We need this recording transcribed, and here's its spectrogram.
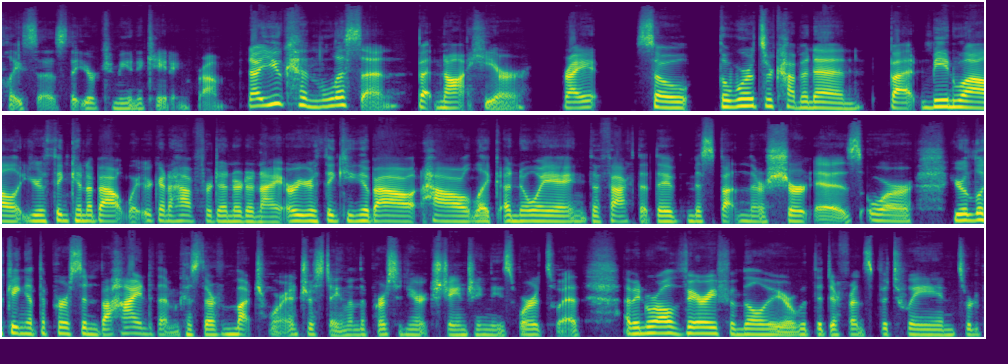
places that you're communicating from now you can listen but not hear right so the words are coming in but meanwhile you're thinking about what you're going to have for dinner tonight or you're thinking about how like annoying the fact that they've misbuttoned their shirt is or you're looking at the person behind them because they're much more interesting than the person you're exchanging these words with. I mean we're all very familiar with the difference between sort of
